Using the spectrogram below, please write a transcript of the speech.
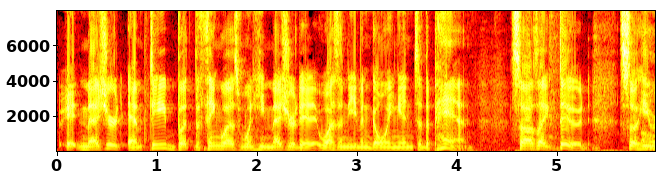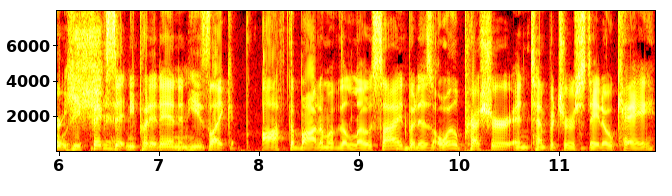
it measured empty, but the thing was when he measured it, it wasn't even going into the pan. So I was like, dude. So he Oh, he fixed shit. it and he put it in, and he's like off the bottom of the low side, but his oil pressure and temperature stayed okay.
